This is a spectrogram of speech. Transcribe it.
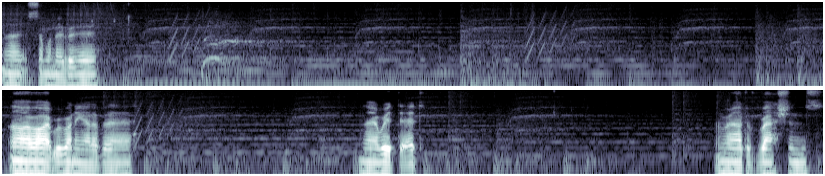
No, someone over here. Alright, we're running out of air. No, we're dead. And We're out of rations.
